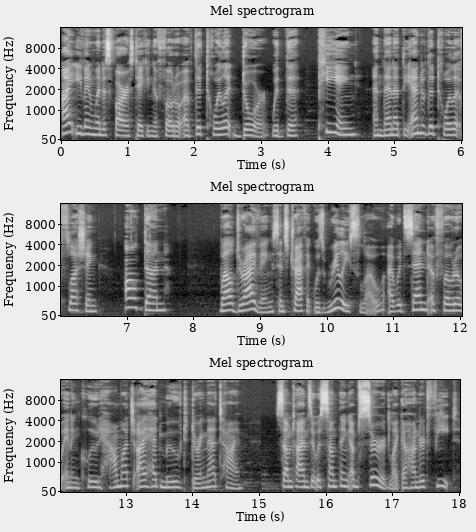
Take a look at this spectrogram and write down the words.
I even went as far as taking a photo of the toilet door with the peeing and then at the end of the toilet flushing, all done while driving, since traffic was really slow, I would send a photo and include how much I had moved during that time. Sometimes it was something absurd like a hundred feet.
